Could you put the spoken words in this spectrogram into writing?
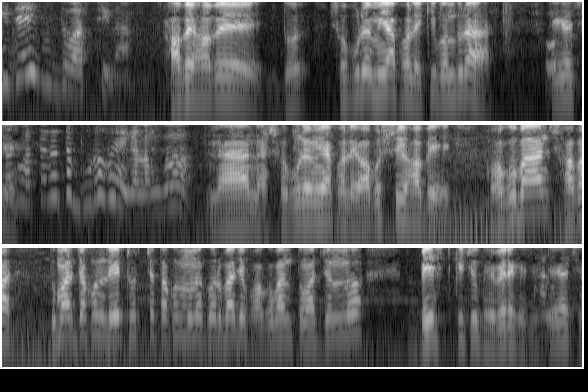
নিজেই বুঝতে পারছি না। হবে হবে। সবুরে মিয়া ফলে কি বন্ধুরা? ঠিক আছে। বুড়ো হয়ে গেলাম গো। না না সবুরে মিয়া ফলে অবশ্যই হবে। ভগবান সবার তোমার যখন লেট হচ্ছে তখন মনে করবা যে ভগবান তোমার জন্য বেস্ট কিছু ভেবে রেখেছে ঠিক আছে?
